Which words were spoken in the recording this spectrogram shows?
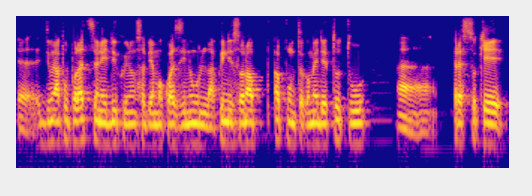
eh, di una popolazione di cui non sappiamo quasi nulla. Quindi sono appunto, come hai detto tu, eh, pressoché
